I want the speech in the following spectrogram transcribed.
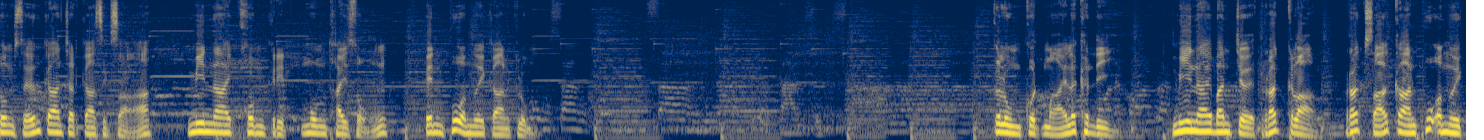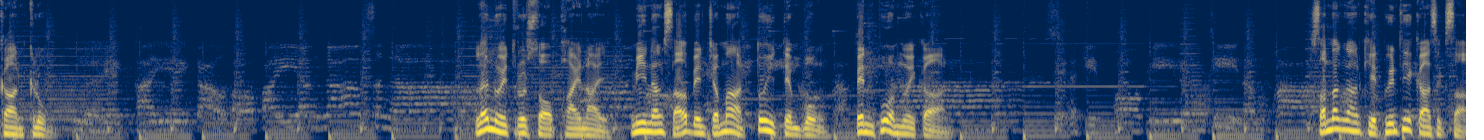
ส่งเสริมการจัดการศึกษา มีนายคมกริตมุงไทยสงเป็นผู้อำนวยการกลุ่ม กลุ่มกฎหมายและคดี มีนายบันเจิดรักกลาง รักษาการผู้อำนวยการกลุ่ม และหน่วยตรวจสอบภายในมีนางสาวเบญจมาศตุ้ยเต็มวง เป็นผู้อำนวยการ สำนักงานเขตพื้นที่การศึกษา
